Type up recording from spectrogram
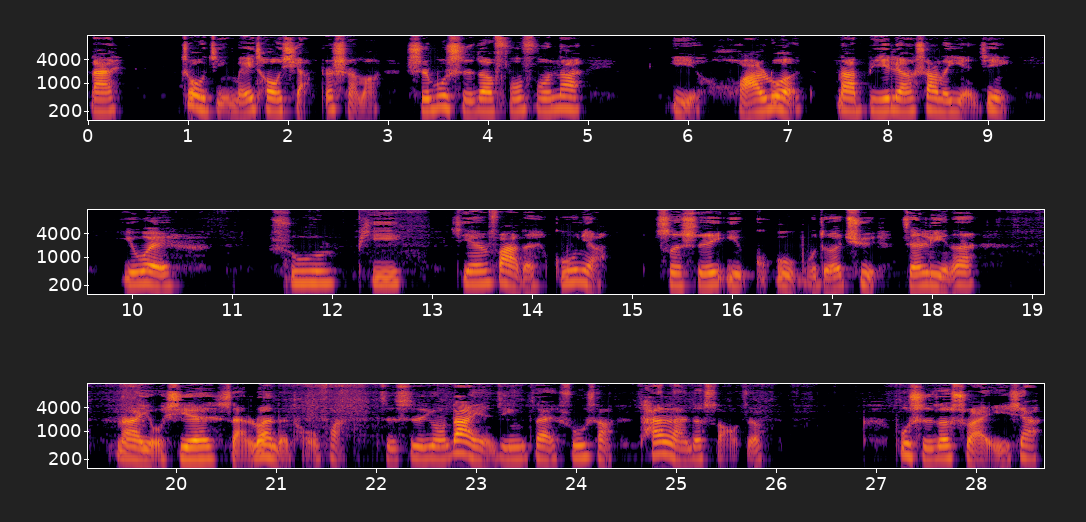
来皱紧眉头想着什么，时不时地扶扶那已滑落那鼻梁上的眼镜。一位梳披肩发的姑娘，此时已顾不得去整理那那有些散乱的头发，只是用大眼睛在书上贪婪地扫着，不时地甩一下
